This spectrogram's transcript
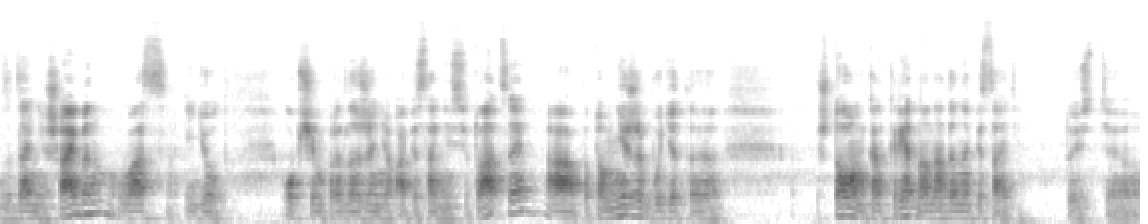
задании Шайбен у вас идет общим предложением описание ситуации, а потом ниже будет, э, что вам конкретно надо написать. То есть э,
